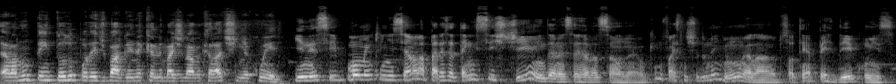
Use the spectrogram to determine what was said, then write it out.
ela não tem todo o poder de barganha que ela imaginava que ela tinha com ele. E nesse momento inicial ela parece até insistir ainda nessa relação, né? O que não faz sentido nenhum, ela só tem a perder com isso.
